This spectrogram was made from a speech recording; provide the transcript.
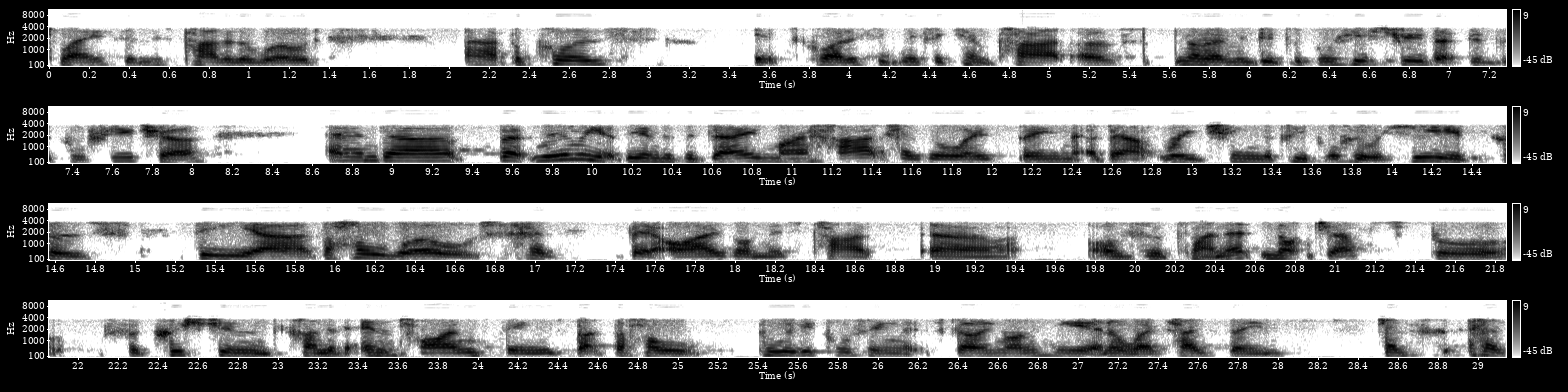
place and this part of the world uh, because it's quite a significant part of not only biblical history but biblical future. And uh, but really, at the end of the day, my heart has always been about reaching the people who are here because the uh, the whole world has their eyes on this part uh, of the planet, not just for for Christian kind of end time things, but the whole political thing that's going on here and always has been has has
